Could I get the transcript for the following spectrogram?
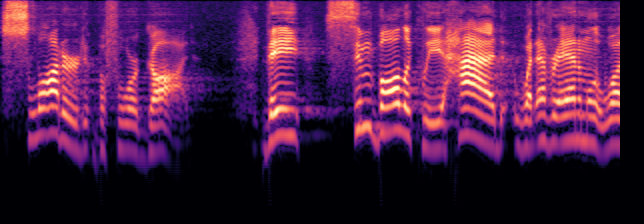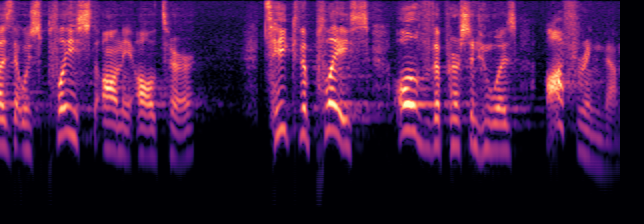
slaughtered before God. They symbolically had whatever animal it was that was placed on the altar take the place of the person who was offering them.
